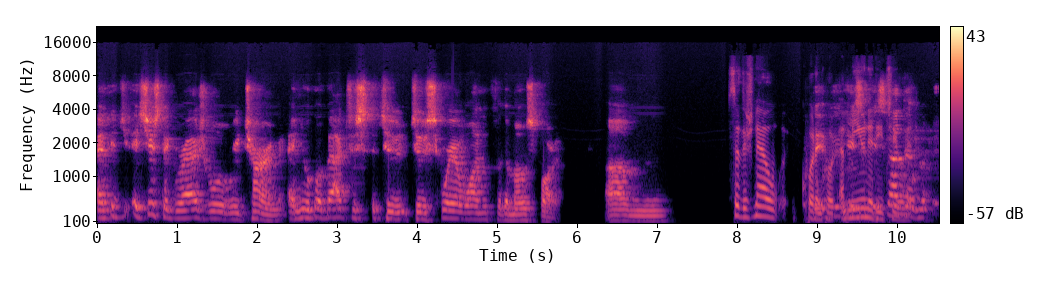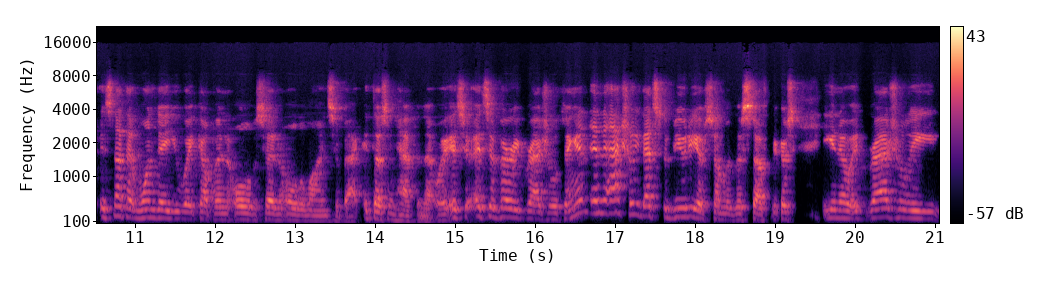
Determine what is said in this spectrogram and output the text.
and it, it's just a gradual return, and you'll go back to to to square one for the most part. Um, so there's no quote unquote it's, immunity it's to it. That, it's not that one day you wake up and all of a sudden all the lines are back. It doesn't happen that way. It's it's a very gradual thing, and and actually that's the beauty of some of this stuff because you know it gradually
